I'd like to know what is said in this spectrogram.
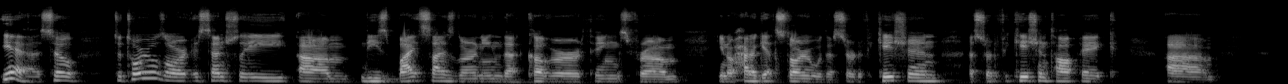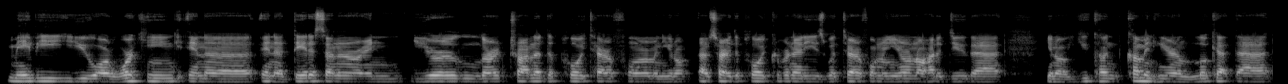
Yeah so tutorials are essentially um, these bite-sized learning that cover things from you know how to get started with a certification a certification topic um, maybe you are working in a in a data center and you're learn trying to deploy terraform and you don't i'm sorry deploy kubernetes with terraform and you don't know how to do that you know you can come in here and look at that.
